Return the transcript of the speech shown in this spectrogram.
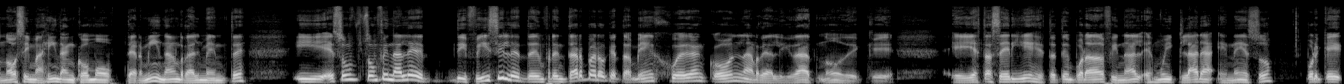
no se imaginan cómo terminan realmente. Y esos son finales difíciles de enfrentar, pero que también juegan con la realidad, ¿no? De que eh, esta serie, esta temporada final es muy clara en eso porque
